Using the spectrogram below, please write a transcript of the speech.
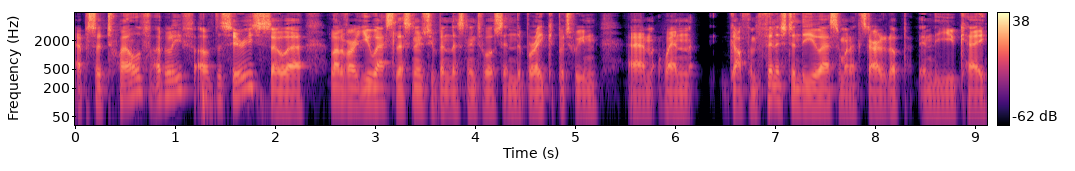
episode 12, I believe, of the series. So uh, a lot of our U.S. listeners who've been listening to us in the break between um, when Gotham finished in the US and when it started up in the UK,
